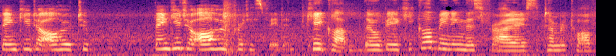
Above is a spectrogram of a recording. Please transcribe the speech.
Thank you to all who to Thank you to all who participated. Key Club. There will be a Key Club meeting this Friday, September 12th.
